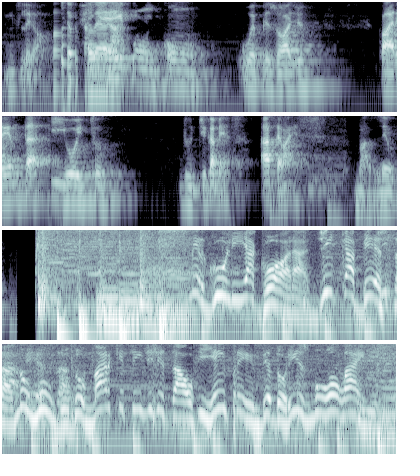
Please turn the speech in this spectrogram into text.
Muito legal. Valeu, galera. aí com, com o episódio 48 do De Cabeça. Até mais. Valeu. Mergulhe agora de cabeça, no mundo do marketing digital e empreendedorismo online.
